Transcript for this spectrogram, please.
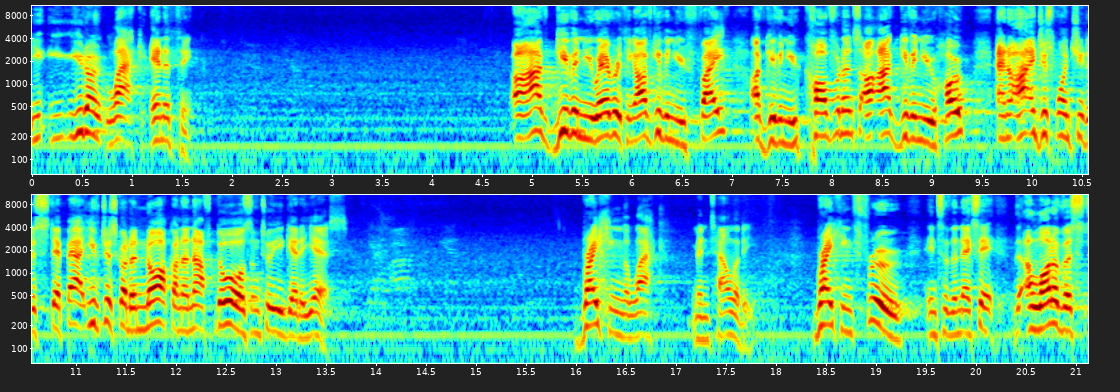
you, you don't lack anything. I've given you everything. I've given you faith. I've given you confidence. I've given you hope. And I just want you to step out. You've just got to knock on enough doors until you get a yes. Breaking the lack mentality. Breaking through into the next. A lot of us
